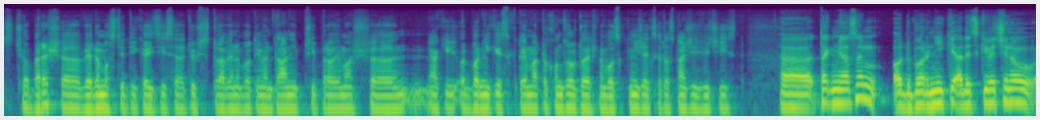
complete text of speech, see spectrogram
z čeho bereš eh, vědomosti týkající se ať už stravy nebo ty mentální přípravy? Máš eh, nějaký odborníky, s kterými to konzultuješ, nebo z knížek se to snažíš vyčíst? Uh, tak měl jsem odborníky a vždycky většinou uh,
